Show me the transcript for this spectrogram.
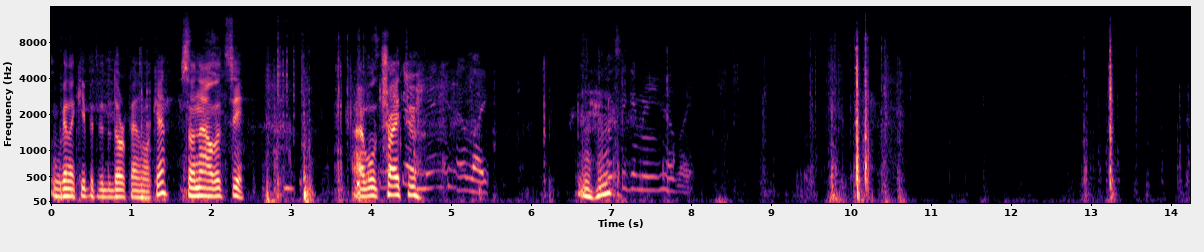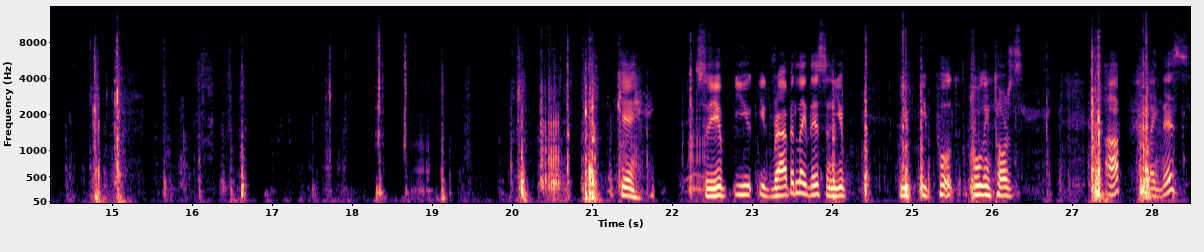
We're gonna keep it with the door panel, okay? So now let's see. I will try to. A mini headlight. Mhm. Looks like a mini headlight. Okay. So you you you grab it like this and you you you pull pulling towards up like this.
